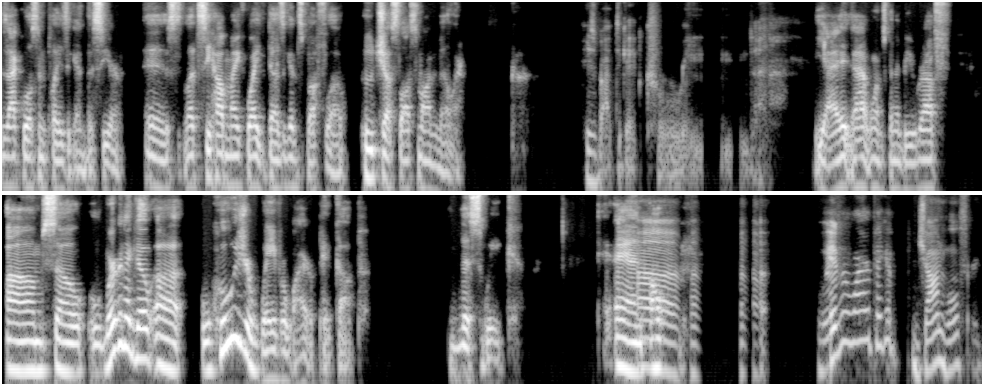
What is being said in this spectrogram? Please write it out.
Zach Wilson plays again this year. Is let's see how Mike White does against Buffalo, who just lost Von Miller. He's about to get creamed. Yeah, that one's going to be rough. Um, so we're gonna go. Uh, who is your waiver wire pickup? this week. And uh, uh, waiver wire pickup John Wolford.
